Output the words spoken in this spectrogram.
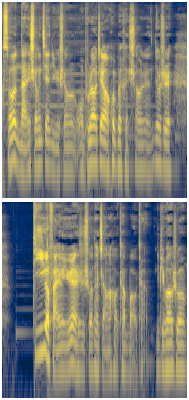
所有男生见女生，我不知道这样会不会很伤人。就是第一个反应永远是说她长得好看不好看。你比方说。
